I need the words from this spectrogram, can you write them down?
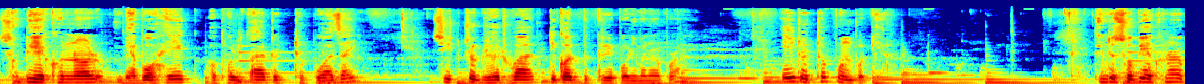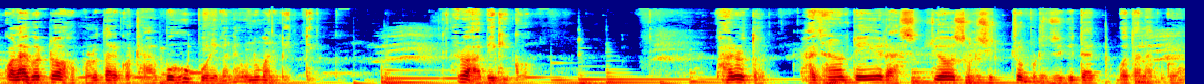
ছবি এখনৰ ব্যৱসায়িক সফলতাৰ তথ্য পোৱা যায়। চিত্ৰগৃহত হোৱা টিকট বিক্ৰীৰ পৰিমাণৰ পৰা এই তথ্য পোনপটীয়া। কিন্তু ছবি এখনৰ কলাগত সফলতাৰ কথা বহু পৰিমাণে অনুমান ভিত্তিক আৰু আৱেগিক। ভাৰতত সাধাৰণতে ৰাষ্ট্ৰীয় চলচ্চিত্ৰ প্ৰতিযোগিতাত বঁটা লাভ কৰা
